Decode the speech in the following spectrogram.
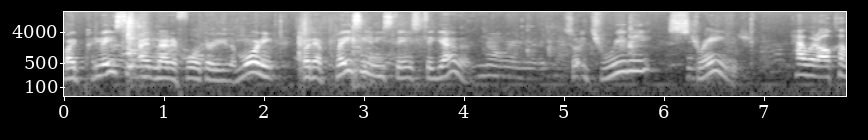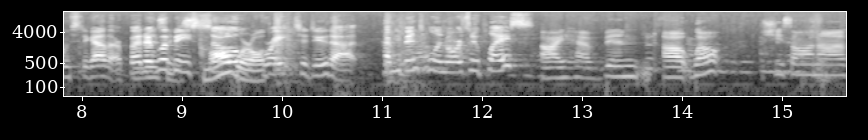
By placing, uh, not at 4:30 in the morning, but at placing these things together. So it's really strange. How it all comes together. But It it, is would be small so world. great to do that. Have you been to Lenore's new place? I have been, uh, well, she's on uh,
